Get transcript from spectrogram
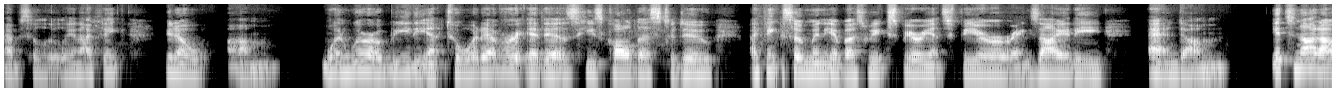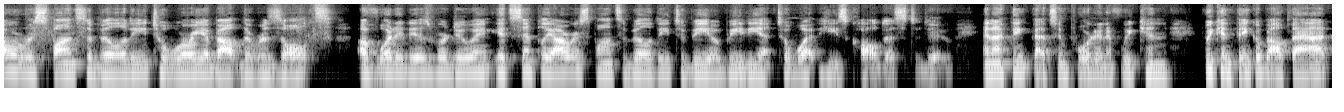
absolutely. And i think you know um, when we're obedient to whatever it is he's called us to do i think so many of us we experience fear or anxiety. And um, it's not our responsibility to worry about the results of what it is we're doing. It's simply our responsibility to be obedient to what he's called us to do. And I think that's important. If we can we can think about that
